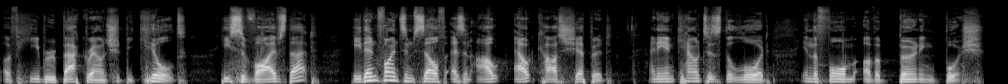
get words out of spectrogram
of Hebrew background should be killed. He survives that. He then finds himself as an out, outcast shepherd, and he encounters the Lord in the form of a burning bush.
